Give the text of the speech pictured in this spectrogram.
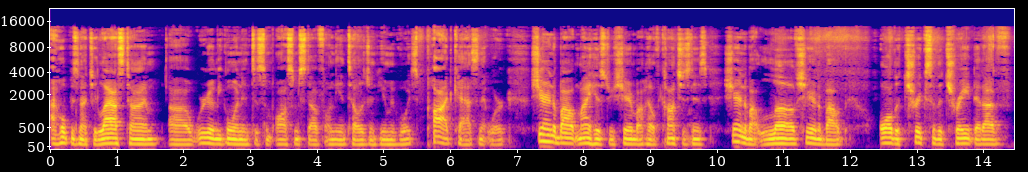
I hope it's not your last time. Uh, we're going to be going into some awesome stuff on the Intelligent Human Voice Podcast Network, sharing about my history, sharing about health consciousness, sharing about love, sharing about all the tricks of the trade that I've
